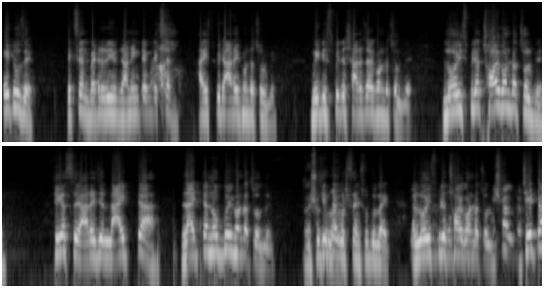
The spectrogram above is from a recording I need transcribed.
এ টু জেড দেখছেন ব্যাটারি রানিং টাইম দেখছেন? হাই স্পিডে আড়াই ঘণ্টা চলবে মিড স্পিডে সাড়ে চার ঘণ্টা চলবে লো স্পিডে ছয় ঘণ্টা চলবে। ঠিক আছে? আর এই যে লাইটটা লাইটটা নব্বই ঘণ্টা চলবে। মানে চিন্তা করছেন শুধু লাইট লো স্পিডে ছয় ঘণ্টা চলবে। যেটা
